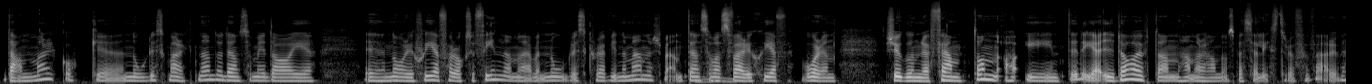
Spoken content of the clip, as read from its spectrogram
Danmark och eh, nordisk marknad. Och den som idag är eh, Norgechef har också Finland men även nordisk Review Management. Den som var mm. Sverigechef våren 2015 är inte det idag utan han har hand om specialister och förvärv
